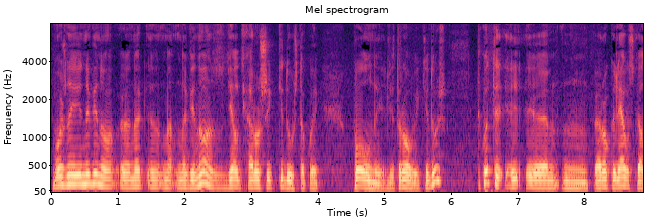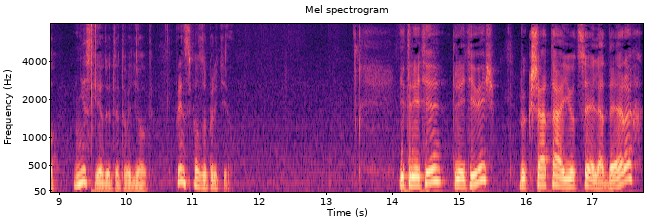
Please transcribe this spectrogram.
Можно и на вино, э, на, на, на вино сделать хороший кидуш такой, полный литровый кидуш. Так вот, э, э, э, пророк Ильяу сказал, не следует этого делать. В принципе, он запретил. И третья, третья вещь. Выкшата юцель адерах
